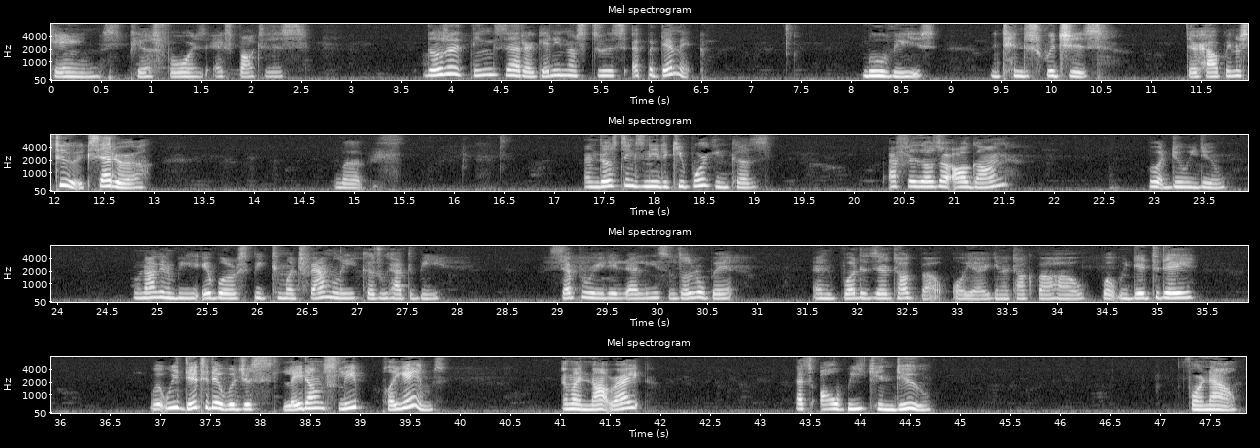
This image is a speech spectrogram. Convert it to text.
games, PS4s, Xboxes. Those are things that are getting us through this epidemic. Movies, Nintendo Switches, they're helping us too, etc. But and those things need to keep working because after those are all gone, what do we do? We're not going to be able to speak to much family because we have to be separated at least a little bit. And what is there to talk about? Oh yeah, you're to talk about how what we did today. What we did today was just lay down, sleep, play games. Am I not right? That's all we can do for now.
